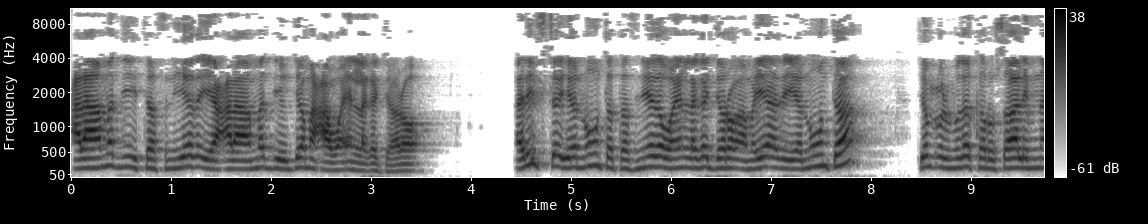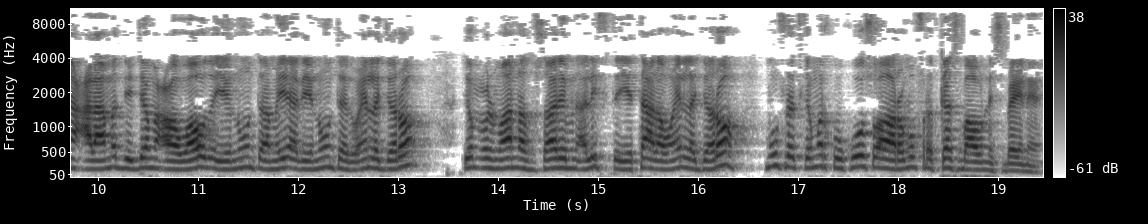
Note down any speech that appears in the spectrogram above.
calaamadii tahniyada iyo calaamadii jamaca waa in laga jaro alifta iyo nuunta tahniyada waa in laga jaro ama ya-da iyo nuunta jamcu lmudakaru saalimna calaamadii jamca oo waawda iyo nuunta ama ya-da iyo nuunteed waa in la jaro. Jamcu lmuanasu saalimna alifta iyo ta'da waa in la jaro. Mufradka markuu kuu soo haro mufradkaas baa u nisbeyne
